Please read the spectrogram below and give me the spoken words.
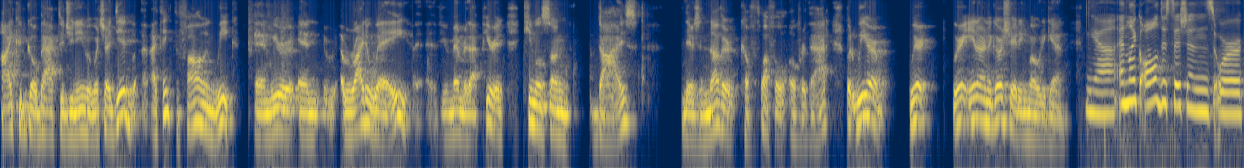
I could go back to Geneva, which I did, I think, the following week. And we were, and right away, if you remember that period, Kim Il sung dies. There's another kerfluffle over that. But we are, we're we're in our negotiating mode again. Yeah. And like all decisions or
